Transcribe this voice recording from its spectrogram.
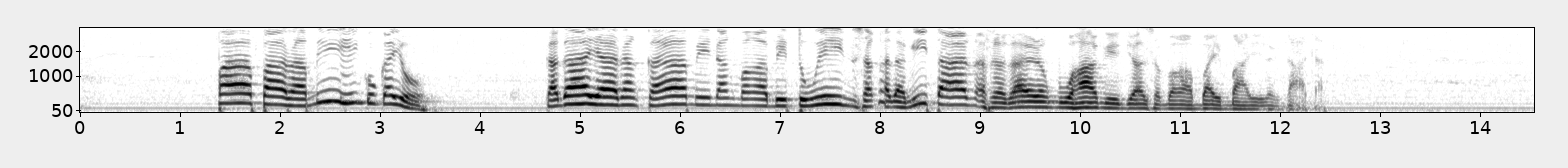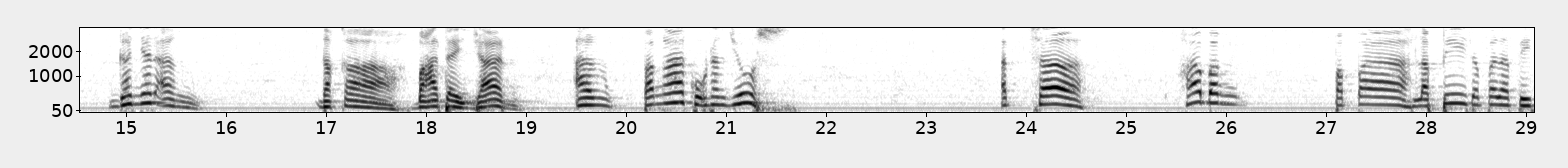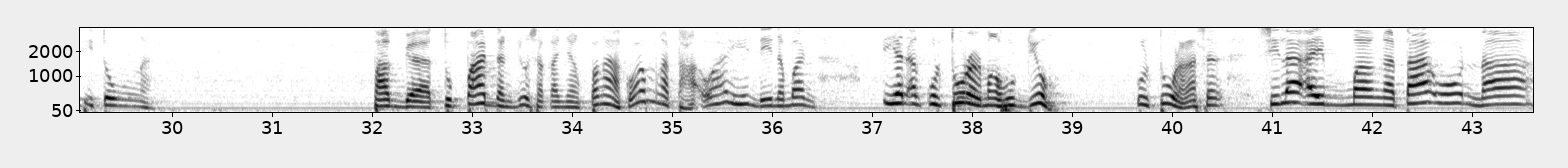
paparamihin ko kayo kagaya ng kami ng mga bituin sa kalangitan at kagaya ng buhangin diyan sa mga baybay ng dagat. Ganyan ang nakabatay diyan ang pangako ng Diyos. At sa habang papalapit at palapit itong pagtupad ng Diyos sa kanyang pangako, ang mga tao ay hindi naman, iyan ang kultura ng mga Hudyo. Kultura. Nasa, sila ay mga tao na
